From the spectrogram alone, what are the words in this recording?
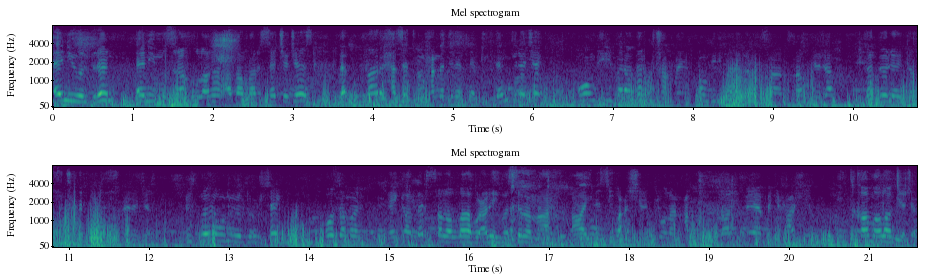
en iyi öldüren, en iyi mızrak kullanan adamları seçeceğiz ve bunlar Hz. Muhammed'in evine birden girecek. 11'i beraber bıçaklayıp 11'i beraber saplayacak ve böylelikle suçu hepimiz üstleneceğiz. Biz böyle onu öldürürsek o zaman Peygamber sallallahu aleyhi ve sellem ailesi ve aşireti olan Abdülmuttalib veya Beni Haşim intikam alamayacak.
